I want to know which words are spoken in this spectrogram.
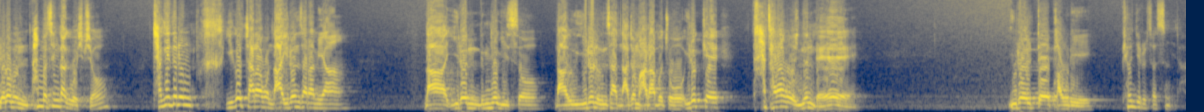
여러분 한번 생각해 보십시오. 자기들은 이것 잘하고 나 이런 사람이야. 나 이런 능력이 있어. 나 이런 은사 나 좀 알아보죠. 이렇게 다 잘하고 있는데 이럴 때 바울이 편지를 썼습니다.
